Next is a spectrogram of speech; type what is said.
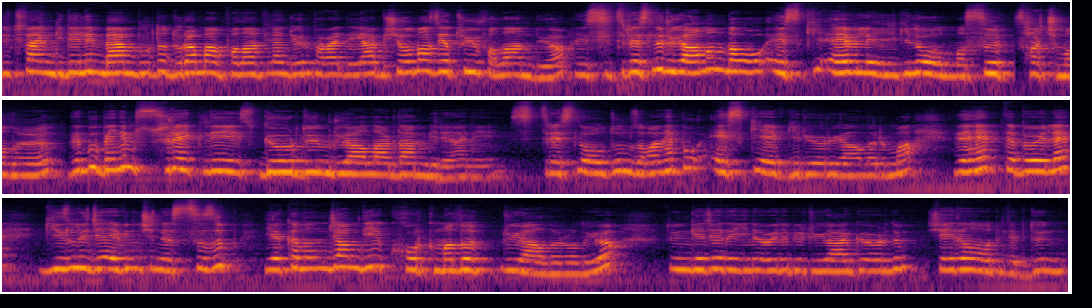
Lütfen gidelim ben burada duramam falan filan diyorum. Pavel de ya bir şey olmaz yat uyu falan diyor. Yani stresli rüyamın da o eski evle ilgili olması saçmalığı. Ve bu benim sürekli gördüğüm rüyalardan biri. Hani stresli olduğum zaman hep o eski ev giriyor rüyalarıma. Ve hep de böyle gizlice evin içine sızıp yakalanacağım diye korkmalı rüyalar oluyor. Dün gece de yine öyle bir rüya gördüm. Şeyden olabilir. Dün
